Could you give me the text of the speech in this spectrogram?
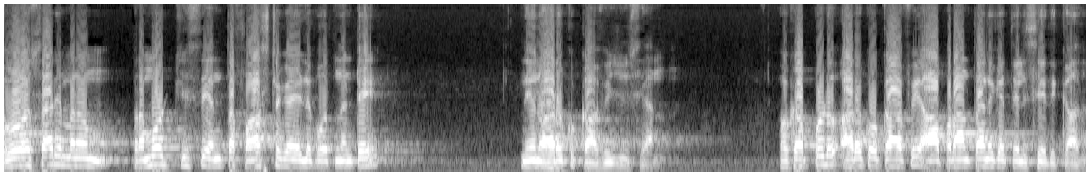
ఓసారి మనం ప్రమోట్ చేస్తే ఎంత ఫాస్ట్గా వెళ్ళిపోతుందంటే నేను అరకు కాఫీ చూశాను. ఒకప్పుడు అరకు కాఫీ ఆ ప్రాంతానికే తెలిసేది కాదు.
